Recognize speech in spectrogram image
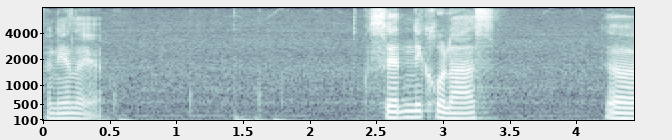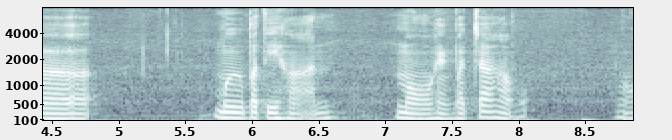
อันนี้อะไรอะเซนต์นิโคลัส มือปฏิหารหมอแห่งพระเจ้าอ๋อ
